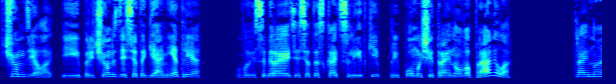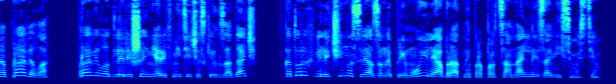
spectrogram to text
«В чем дело? И при чем здесь эта геометрия? Вы собираетесь отыскать слитки при помощи тройного правила?» Тройное правило — правило для решения арифметических задач, в которых величины связаны прямой или обратной пропорциональной зависимостью.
